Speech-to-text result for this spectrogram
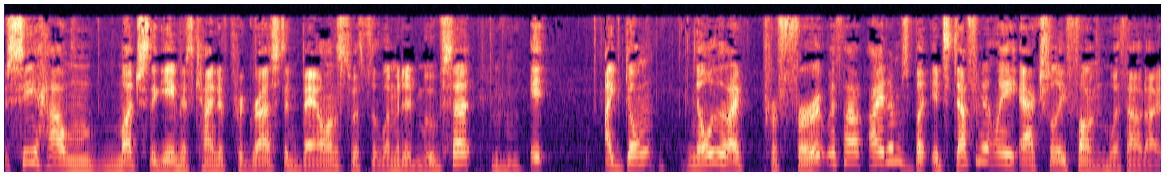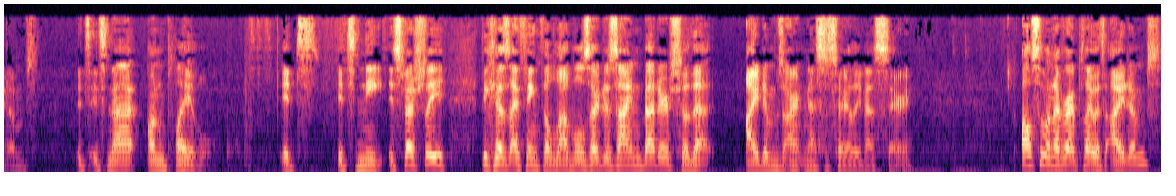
see how m- much the game has kind of progressed and balanced with the limited moveset, it I don't know that I prefer it without items, but it's definitely actually fun without items. It's it's not unplayable. It's it's neat, especially because I think the levels are designed better so that items aren't necessarily necessary. Also, whenever I play with items,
